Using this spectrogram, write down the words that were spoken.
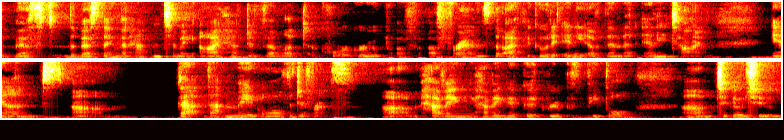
the best the best thing that happened to me. I have developed a core group of, of friends that I could go to any of them at any time, and um, that that made all the difference. Um, having having a good group of people um, to go to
